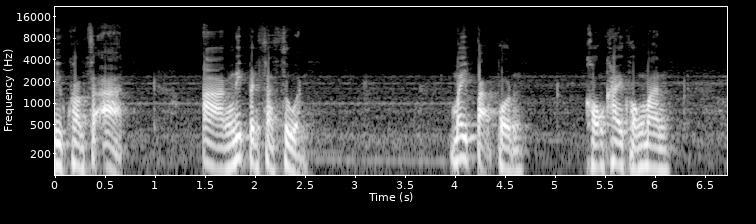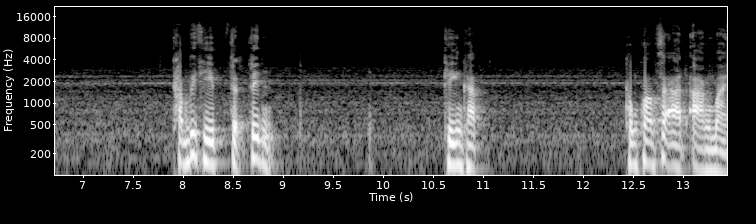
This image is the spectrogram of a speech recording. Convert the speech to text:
มีความสะอาด อ่างนี่เป็นสัดส่วน ไม่ปะปนของใครของมันทำพิธีเสร็จสิ้น ทิ้งครับทำความสะอาดอ่างใหม่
